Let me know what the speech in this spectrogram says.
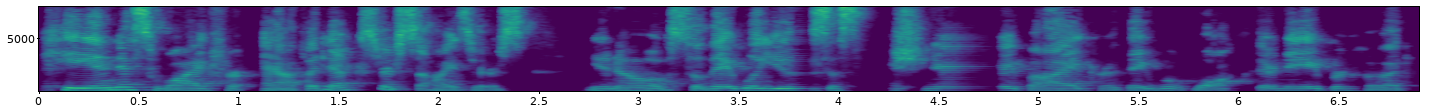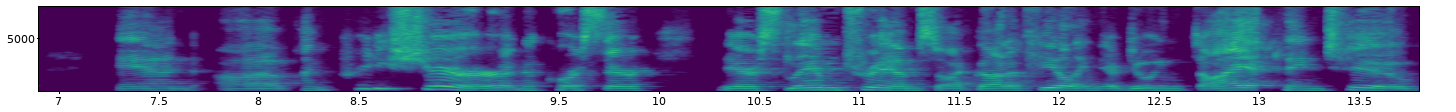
he and his wife are avid exercisers, you know, so they will use a stationary bike or they will walk their neighborhood and uh, I'm pretty sure, and of course they're they're slim trim, so I've got a feeling they're doing diet thing too.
